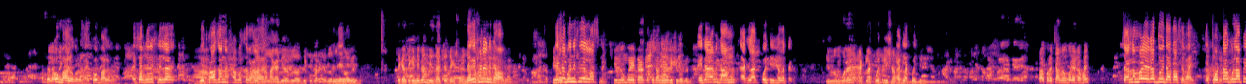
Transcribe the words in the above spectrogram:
আসলে খুব ভালো গরু ভাই খুব ভালো গরু। এসব জিনিস নিলে দুধ খাওয়ার জন্য সর্বোচ্চ ভালো হয়। লাগাই দিয়ে ওগুলো বিক্রি করে এগুলো বুঝতে হবে। যেখান থেকে নেবেন নিজ দায়িত্বে দেখে শুনে দেখে শুনে নিতে হবে। আচ্ছা, এসব জিনিস নিলে লস নাই। তিন নম্বরে এটা কত দাম হলে বিক্রি করবেন? এটার আমি দাম এক লাখ পঁয়ত্রিশ হাজার টাকা। তিন নম্বরে এক লাখ পঁয়ত্রিশ এক লাখ পঁয়ত্রিশ। তারপরে চার নম্বরে এটা ভাই? চার নম্বরে এটা দুই দাঁত আছে ভাই। এই ঠোঁটটাও গোলাপি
